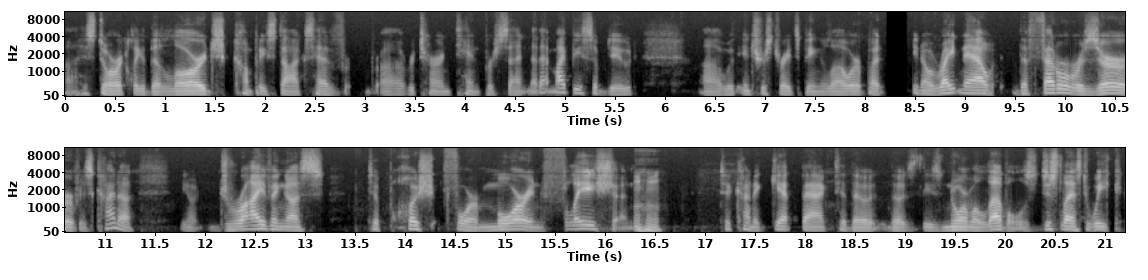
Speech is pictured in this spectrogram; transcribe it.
Uh, historically the large company stocks have uh, returned 10% now that might be subdued uh, with interest rates being lower but you know right now the federal reserve is kind of you know driving us to push for more inflation Mhm. to kind of get back to the, those these normal levels. Just last week,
